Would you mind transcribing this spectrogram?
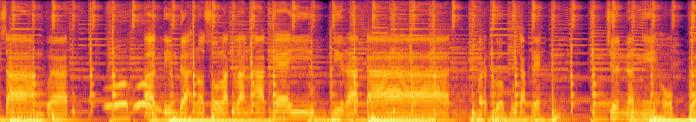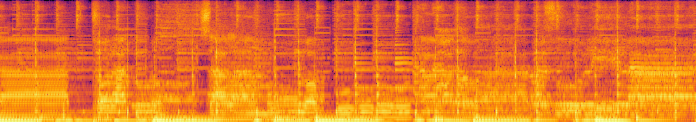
sambat uh, Tindakno salat lan akei tirakat. Mergo kabeh jenenge obat. Salatullah salamullah uhuhu rasulillah.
